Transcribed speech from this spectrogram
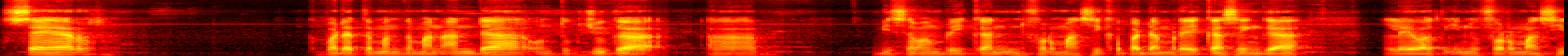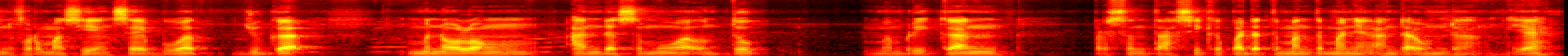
share kepada teman-teman Anda untuk juga uh, bisa memberikan informasi kepada mereka sehingga lewat informasi-informasi yang saya buat juga menolong Anda semua untuk memberikan presentasi kepada teman-teman yang Anda undang ya.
